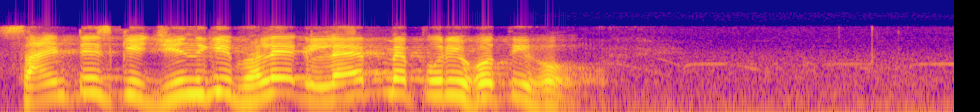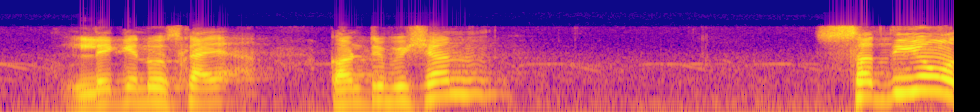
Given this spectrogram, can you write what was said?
साइंटिस्ट की ज़िंदगी भले एक लैब में पूरी होती हो, लेकिन उसका कंट्रीब्यूशन सदियों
